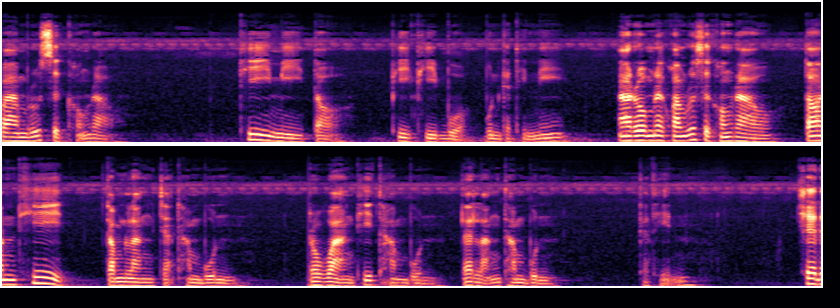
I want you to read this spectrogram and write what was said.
ความรู้สึกของเรา ที่มีต่อ PP บวกบุญกระถินนี้ อารมณ์และความรู้สึกของเรา ตอนที่กำลังจะทำบุญ ระหว่างที่ทำบุญและหลังทำบุญกระถิน เช่น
